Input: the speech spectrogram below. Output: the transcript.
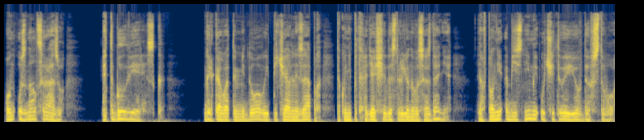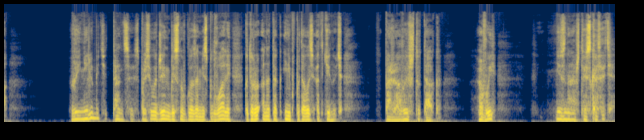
он узнал сразу. Это был вереск. Горьковато-медовый, печальный запах, такой неподходящий для столь юного создания, но вполне объяснимый, учитывая ее вдовство. «Вы не любите танцы?» — спросила Джейн, блеснув глазами из-под вуали, которую она так и не попыталась откинуть. «Пожалуй, что так. А вы...» «Не знаю, что и сказать».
